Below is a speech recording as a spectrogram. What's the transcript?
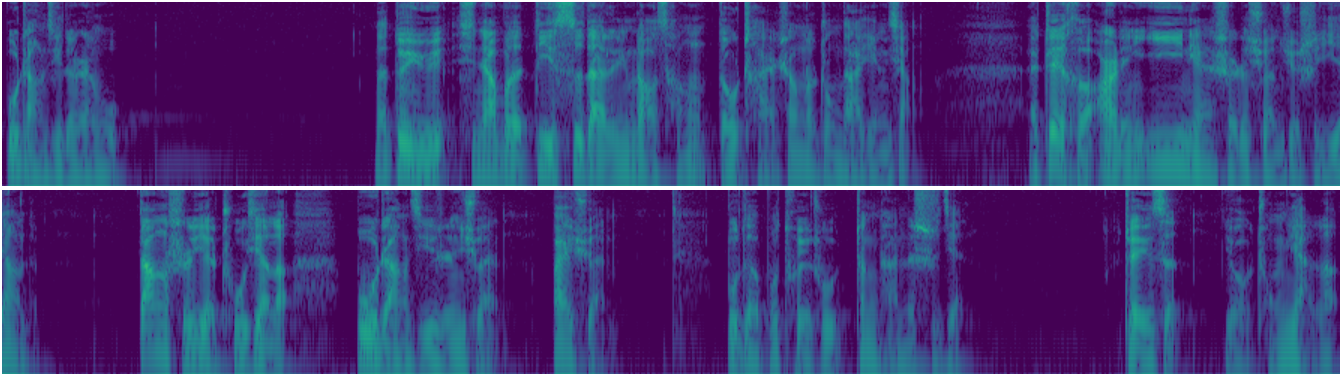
部长级的人物。那对于新加坡的第四代领导层都产生了重大影响。哎，这和2011年时的选举是一样的，当时也出现了部长级人选败选，不得不退出政坛的事件。这一次又重演了。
